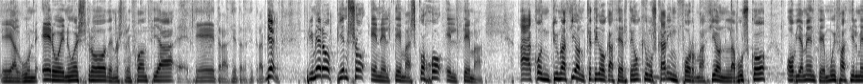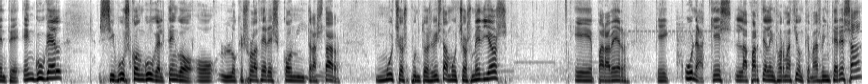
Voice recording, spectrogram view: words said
eh, algún héroe nuestro, de nuestra infancia, etcétera, etcétera, etcétera. Bien, primero pienso en el tema, escojo el tema. A continuación, ¿qué tengo que hacer? Tengo que buscar información. La busco, obviamente, muy fácilmente en Google. Si busco en Google, tengo, o lo que suelo hacer es contrastar muchos puntos de vista, muchos medios, eh, para ver, eh, una, qué es la parte de la información que más me interesa,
